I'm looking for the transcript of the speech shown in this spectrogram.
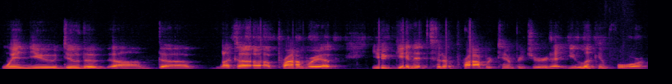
when you do the um, the like a, a, prime rib, you get it to the proper temperature that you're looking for.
